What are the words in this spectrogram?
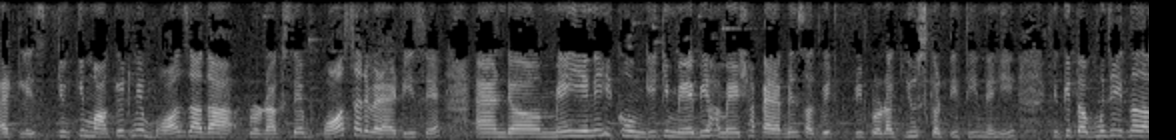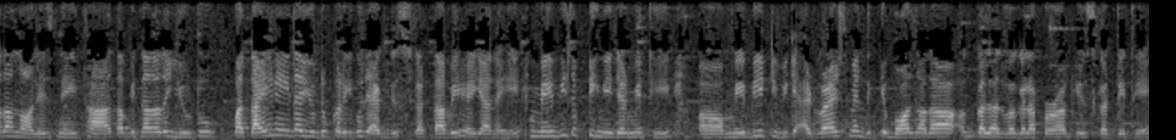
एटलीस्ट क्योंकि मार्केट में बहुत ज़्यादा प्रोडक्ट्स है बहुत सारे वेराइटीज़ है एंड uh, मैं ये नहीं कहूँगी कि मैं भी हमेशा paraben sulphate free product use करती थी नहीं क्योंकि तब मुझे इतना ज़्यादा नॉलेज नहीं था तब इतना ज़्यादा यूट्यूब पता ही नहीं था यूट्यूब करके कुछ एग्जिस्ट करता भी है या नहीं। मैं भी जब टीनेजर में थी uh, मैं भी टीवी के एडवर्टाइजमेंट दिख के बहुत ज़्यादा गलत वगैरह प्रोडक्ट यूज़ करते थे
